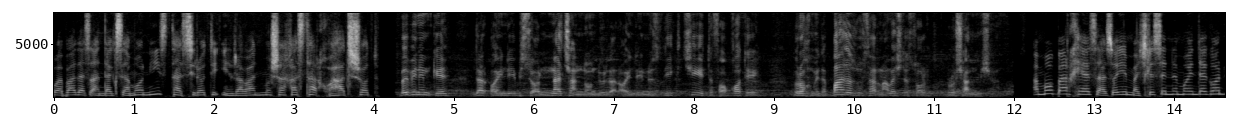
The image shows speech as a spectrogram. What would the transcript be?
و بعد از اندک زمان نیز تاثیرات این روند مشخص تر خواهد شد. ببینیم که در آینده بسیار نه چندان دور در آینده نزدیک چه اتفاقاتی رخ میده. بعد از او سرنوشت صلح روشن میشه. اما برخی از اعضای مجلس نمایندگان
